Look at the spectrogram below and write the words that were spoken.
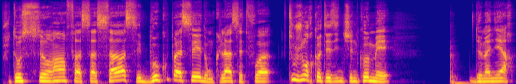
plutôt serein face à ça. C'est beaucoup passé, donc là, cette fois, toujours côté Zinchenko, mais de manière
